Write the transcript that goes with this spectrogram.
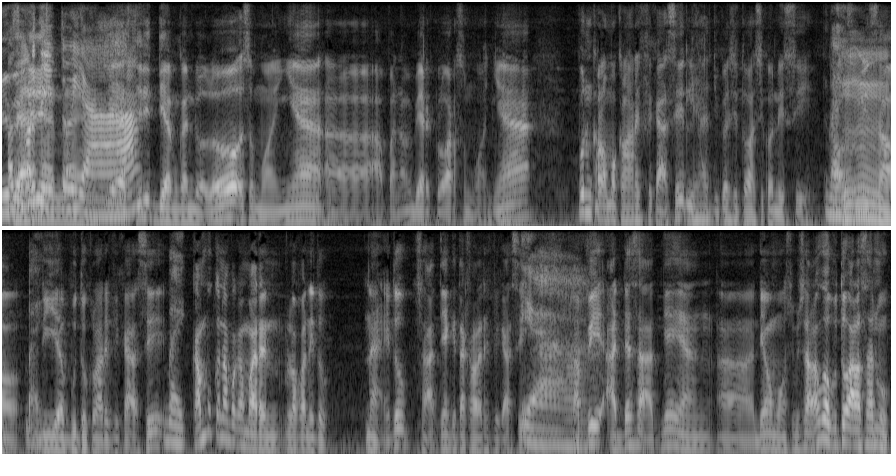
Oh, seperti jadi. itu ya. Yes, jadi diamkan dulu semuanya eh, apa namanya biar keluar semuanya. Pun kalau mau klarifikasi lihat juga situasi kondisi. Kalau Baik. misal Hmm. Baik. dia butuh klarifikasi, Baik. kamu kenapa kemarin melakukan itu? Nah itu saatnya kita klarifikasi. Iya. Tapi ada saatnya yang eh, dia ngomong, misal aku nggak butuh alasanmu.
